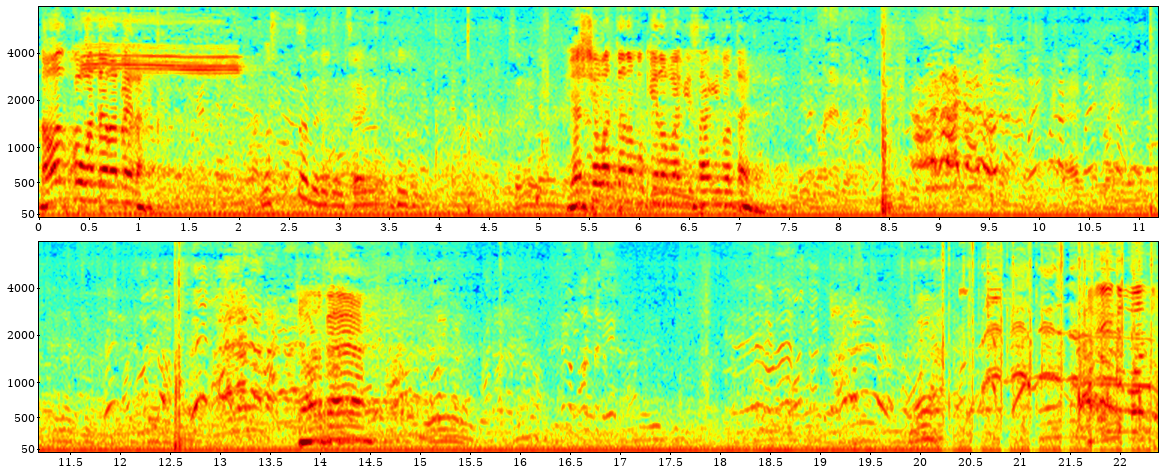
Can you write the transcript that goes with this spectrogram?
ನಾಲ್ಕು ಒಂದರ ಮೇಲೆ. ಯಶವಂತನ ಮುಖೇನವಾಗಿ ಸಾಗಿ ಬರ್ತಾ ಐದು ಒಂದು.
